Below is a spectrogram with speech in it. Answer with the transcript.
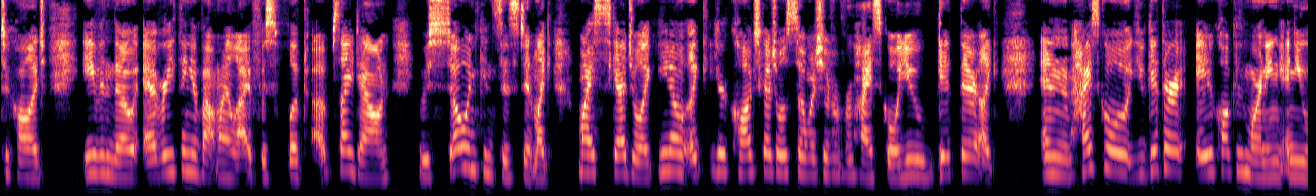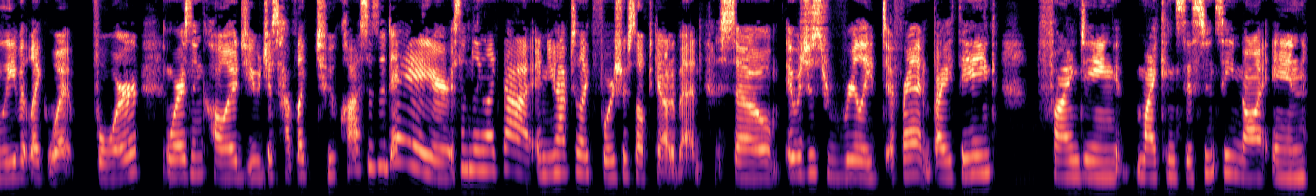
to college, even though everything about my life was flipped upside down, it was so inconsistent. Like my schedule, like, you know, like your college schedule is so much different from high school. You get there, like, in high school, you get there at eight o'clock in the morning and you leave at like what, four. Whereas in college, you just have like two classes a day or something like that. And you have to like force yourself to get out of bed. So it was just really different. But I think finding my consistency not in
